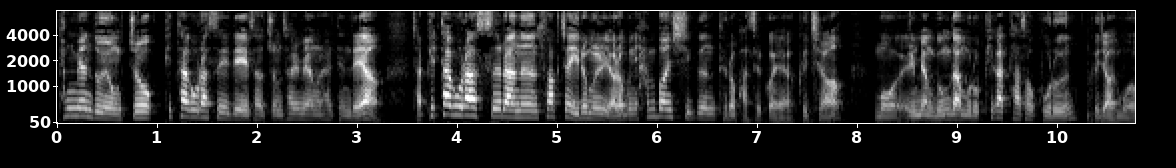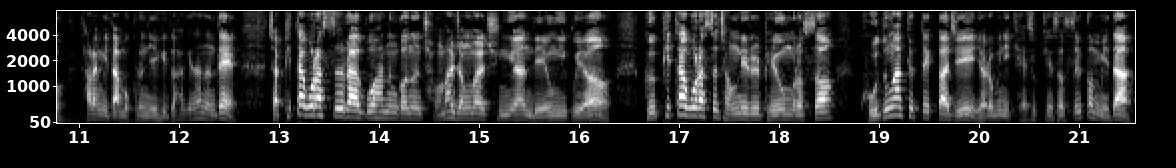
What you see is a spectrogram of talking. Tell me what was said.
평면 도용 쪽 피타고라스에 대해서 좀 설명을 할 텐데요. 자, 피타고라스라는 수학자 이름을 여러분이 한 번씩은 들어봤을 거예요. 그쵸? 뭐, 일명 농담으로 피가 타서 고른, 그죠? 뭐, 사람이다, 뭐 그런 얘기도 하긴 하는데, 자, 피타고라스라고 하는 거는 정말 정말 중요한 내용이고요. 그 피타고라스 정리를 배움으로써 고등학교 때까지 여러분이 계속해서 쓸 겁니다.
